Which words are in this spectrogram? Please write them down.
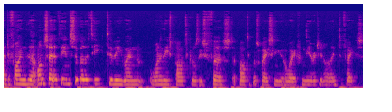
I define the onset of the instability to be when one of these particles is first a particle spacing away from the original interface.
